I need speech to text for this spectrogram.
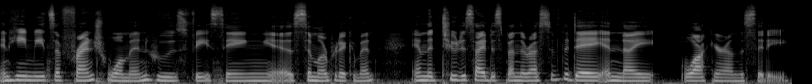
And he meets a French woman who's facing a similar predicament. And the two decide to spend the rest of the day and night walking around the city.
